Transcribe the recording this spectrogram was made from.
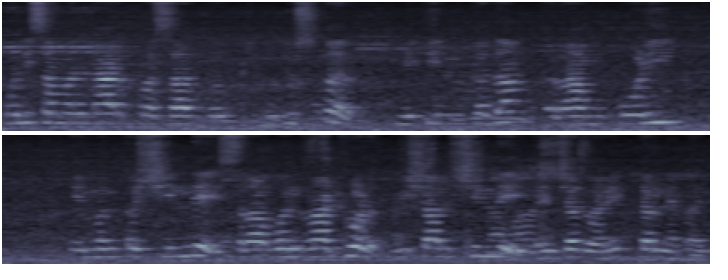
police अंमलदार प्रसाद दुदुस्कर नितीन कदम राम कोळी हेमंत शिंदे श्रावण राठोड विशाल शिंदे यांच्याद्वारे करण्यात आली.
